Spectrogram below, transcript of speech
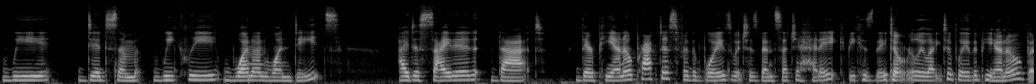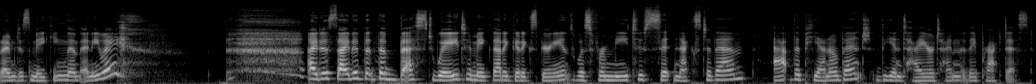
we did some weekly one on one dates. I decided that their piano practice for the boys, which has been such a headache because they don't really like to play the piano, but I'm just making them anyway. I decided that the best way to make that a good experience was for me to sit next to them at the piano bench the entire time that they practiced.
